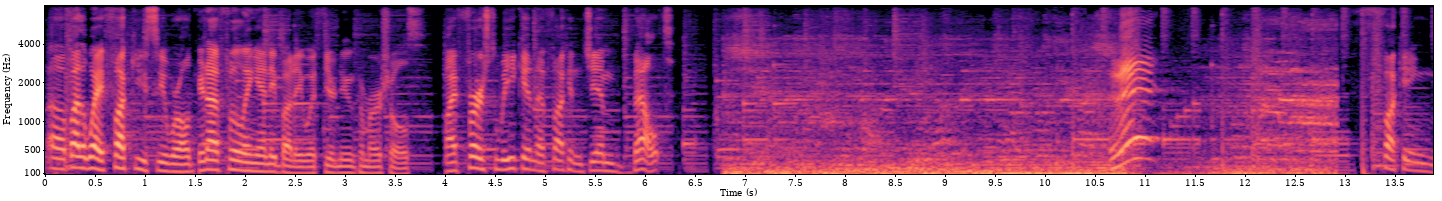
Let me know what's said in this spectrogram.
Oh, by the way, fuck you, SeaWorld. You're not fooling anybody with your new commercials. My first week in the fucking gym belt. Fucking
